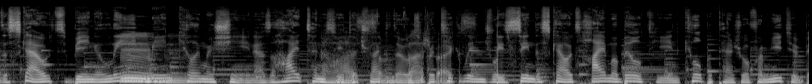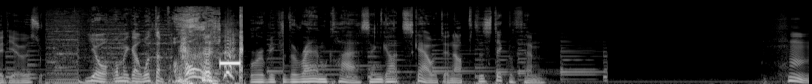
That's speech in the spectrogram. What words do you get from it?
The Scout, being a lean, mm. mean killing machine, has a high tendency oh, to attract those flashbacks. who particularly enjoy seeing the Scout's high mobility and kill potential from YouTube videos. Yo, oh my god, what the- Holy Or because the random class and got Scout and opted to stick with him. Hmm.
